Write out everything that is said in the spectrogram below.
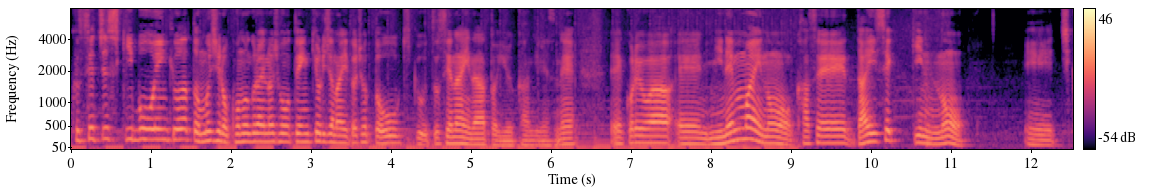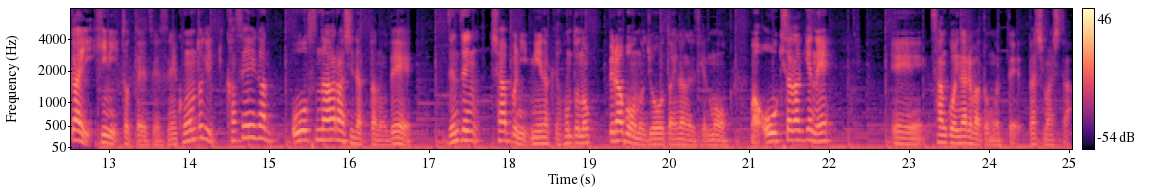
屈折式望遠鏡だとむしろこのぐらいの焦点距離じゃないとちょっと大きく映せないなという感じですね。えー、これは、えー、2年前の火星大接近のえー、近い日に撮ったやつですね。この時火星が大砂嵐だったので、全然シャープに見えなくて、本当のっぺらぼうの状態なんですけども、まあ、大きさだけね、えー、参考になればと思って出しました。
